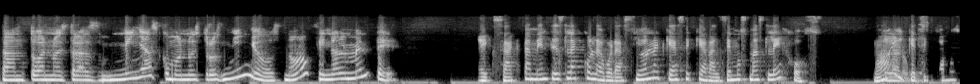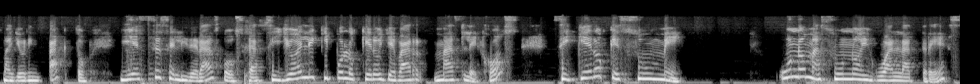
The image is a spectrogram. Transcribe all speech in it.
Tanto a nuestras niñas como a nuestros niños, ¿no? Finalmente. Exactamente, es la colaboración la que hace que avancemos más lejos. ¿no? Y que tengamos mayor impacto. Y este es el liderazgo. O sea, si yo el equipo lo quiero llevar más lejos, si quiero que sume uno más uno igual a tres,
